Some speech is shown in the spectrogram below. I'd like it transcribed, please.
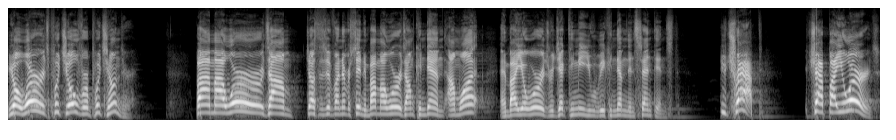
Your words put you over or put you under. By my words, I'm just as if I never sinned. And by my words, I'm condemned. I'm what? And by your words, rejecting me, you will be condemned and sentenced. You trapped. You're trapped by your words.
